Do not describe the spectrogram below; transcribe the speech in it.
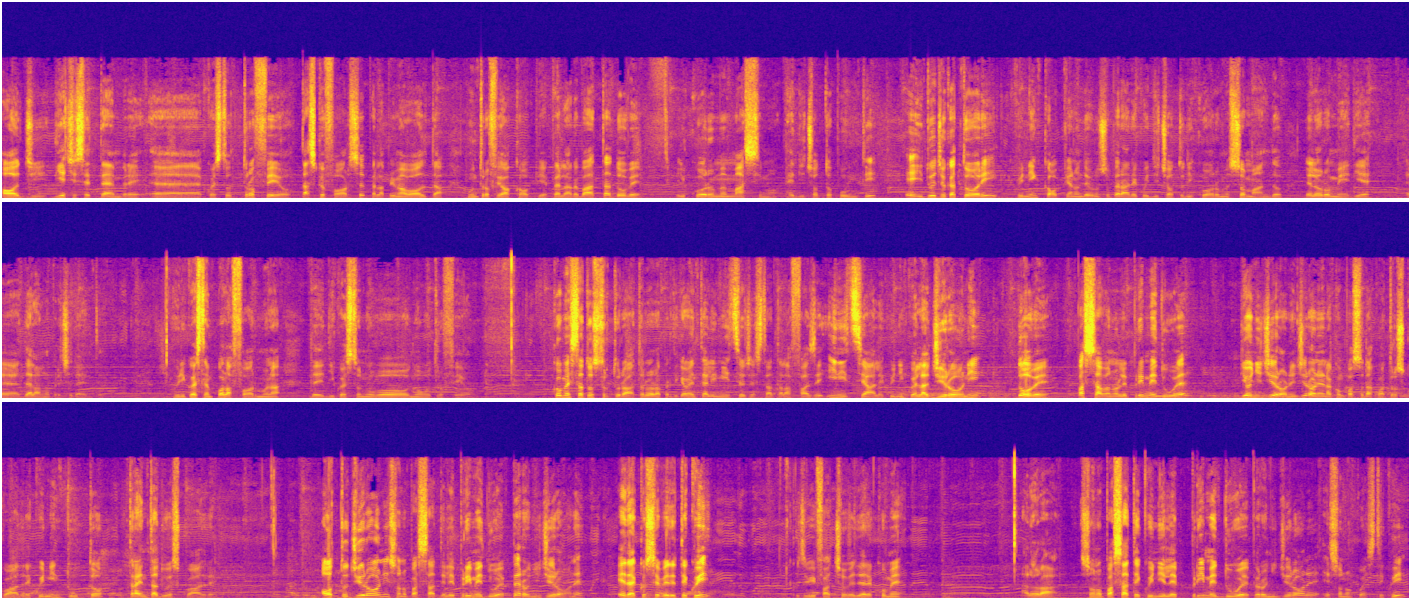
oggi, 10 settembre, eh, questo trofeo Task Force, per la prima volta un trofeo a coppie per la Robatta, dove il quorum massimo è 18 punti e i due giocatori, quindi in coppia, non devono superare quei 18 di quorum sommando le loro medie eh, dell'anno precedente. Quindi questa è un po' la formula de- di questo nuovo, nuovo trofeo. Come è stato strutturato? Allora praticamente all'inizio c'è stata la fase iniziale, quindi quella a gironi, dove passavano le prime due di ogni girone. Il girone era composto da quattro squadre, quindi in tutto 32 squadre. Otto gironi, sono passate le prime due per ogni girone ed ecco se vedete qui, così vi faccio vedere come... Allora, sono passate quindi le prime due per ogni girone e sono queste qui.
